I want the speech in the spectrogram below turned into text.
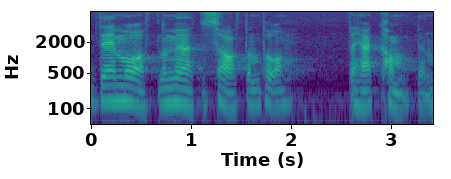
Det er måten å møte Satan på, denne kampen.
